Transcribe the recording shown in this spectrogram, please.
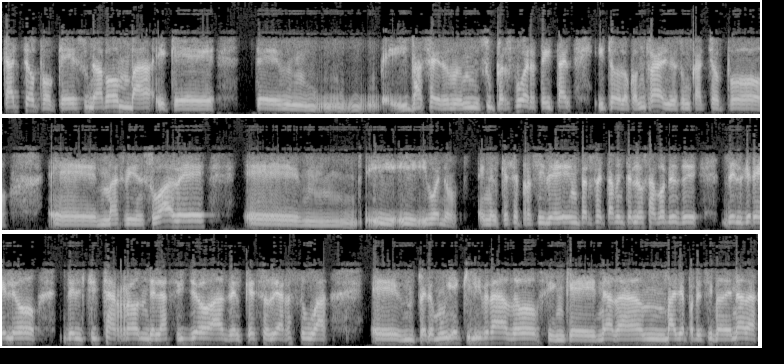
cachopo que es una bomba y que te, y va a ser súper fuerte y tal, y todo lo contrario, es un cachopo eh, más bien suave eh, y, y, bueno, en el que se perciben perfectamente los sabores de, del grelo, del chicharrón, de la filloa, del queso de arzúa, eh, pero muy equilibrado, sin que nada vaya por encima de nada,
